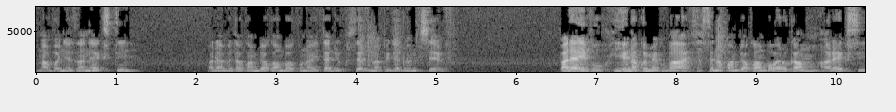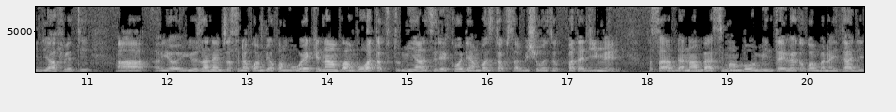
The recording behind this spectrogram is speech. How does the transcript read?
unabonyeza next. Baada hapo itakwambia kwamba kuna hitaji kusave, unapiga don't save. Baada ya hivyo, hiyo inakuwa imekubali. Sasa inakwambia kwamba welcome Alex Jafet uh, your username sasa nakwambia kwamba uweke namba ambao watakutumia zile kodi ambazo zitakusababisha uweze kupata Gmail. Sasa labda namba ya simu ambayo mimi nitaiweka kwamba nahitaji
